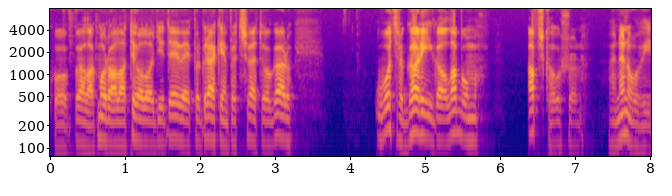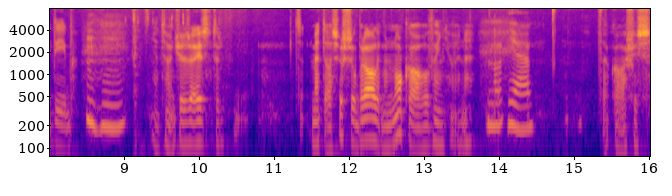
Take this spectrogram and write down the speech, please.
ko vēlāk morālā teoloģija dēvēja par grēkiem pret svēto garu, otra garīgā labuma apskaušana vai nenovīdība. Mm -hmm. ja viņš uzreiz tur metās uz brālim un nokāva viņu, vai ne? Nu, jā. Tā kā šis...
